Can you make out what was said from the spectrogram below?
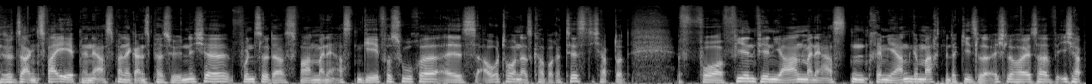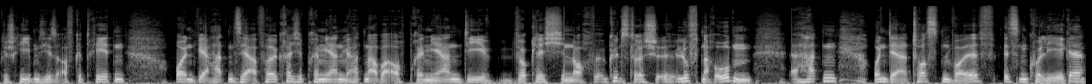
sozusagen zwei Ebenen. Erstmal eine ganz persönliche. Funzel, das waren meine ersten Gehversuche als Autor und als Kabarettist. Ich habe dort vor vielen, vielen Jahren meine ersten Premieren gemacht mit der Gisela Oechlehäuser. Ich habe geschrieben, sie ist aufgetreten und wir hatten sehr erfolgreiche Premieren. Wir hatten aber auch Premieren, die wirklich noch künstlerisch Luft nach oben hatten. Und der Thorsten Wolf ist ein Kollege,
